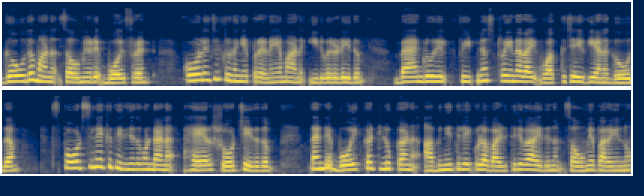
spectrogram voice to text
ഗൗതമാണ് സൗമ്യയുടെ ബോയ് ഫ്രണ്ട് കോളേജിൽ തുടങ്ങിയ പ്രണയമാണ് ഇരുവരുടേതും. ബാംഗ്ലൂരിൽ ഫിറ്റ്നസ് ട്രെയിനറായി വർക്ക് ചെയ്യുകയാണ് ഗൗതം. സ്പോർട്സിലേക്ക് തിരിഞ്ഞതുകൊണ്ടാണ് ഹെയർ ഷോർട്ട് ചെയ്തതും. തന്റെ ബോയ് കട്ട് ലുക്കാണ് അഭിനയത്തിലേക്കുള്ള വഴിത്തിരിവായതെന്നും സൗമ്യ പറയുന്നു.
